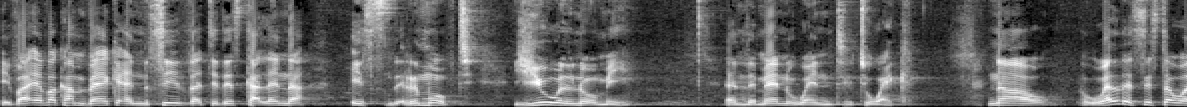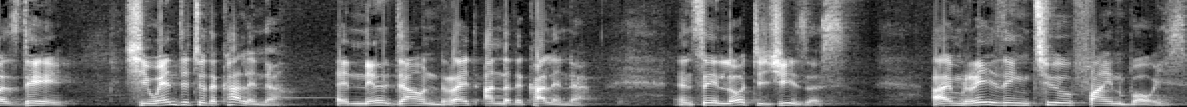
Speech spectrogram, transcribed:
If I ever come back and see that this calendar is removed, you will know me. And the men went to work. Now, while the sister was there, she went to the calendar and knelt down right under the calendar and said, Lord Jesus, I'm raising two fine boys.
